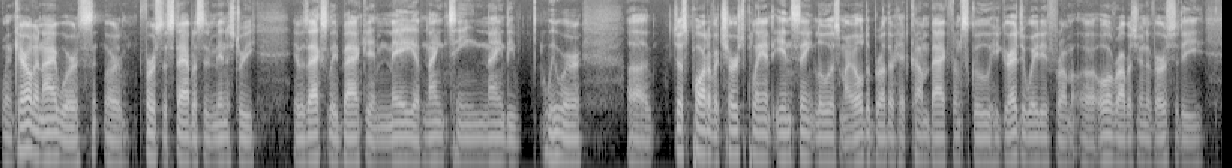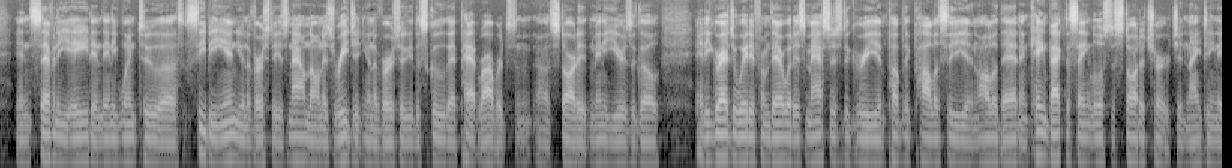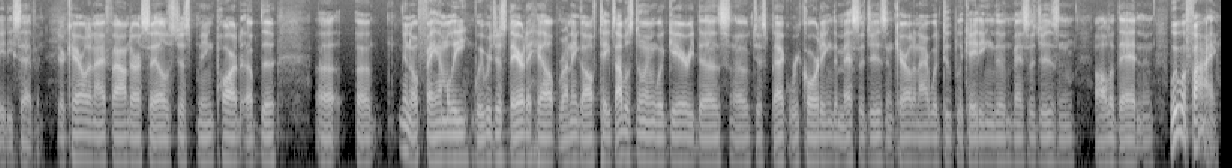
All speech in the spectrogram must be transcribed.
when Carol and I were, were first established in ministry, it was actually back in May of 1990. We were uh, just part of a church plant in St. Louis. My older brother had come back from school. He graduated from uh, Oral Roberts University in 78, and then he went to uh, CBN University. It's now known as Regent University, the school that Pat Robertson uh, started many years ago. And he graduated from there with his master's degree in public policy and all of that, and came back to St. Louis to start a church in 1987. Carol and I found ourselves just being part of the uh, uh, you know, family. We were just there to help, running off tapes. I was doing what Gary does, uh, just back recording the messages, and Carol and I were duplicating the messages and all of that, and we were fine,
